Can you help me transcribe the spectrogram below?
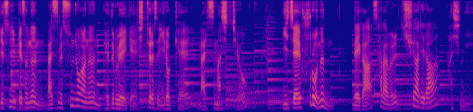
예수님께서는 말씀에 순종하는 베드로에게 10절에서 이렇게 말씀하시죠. 이제 후로는 내가 사람을 취하리라 하시니.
